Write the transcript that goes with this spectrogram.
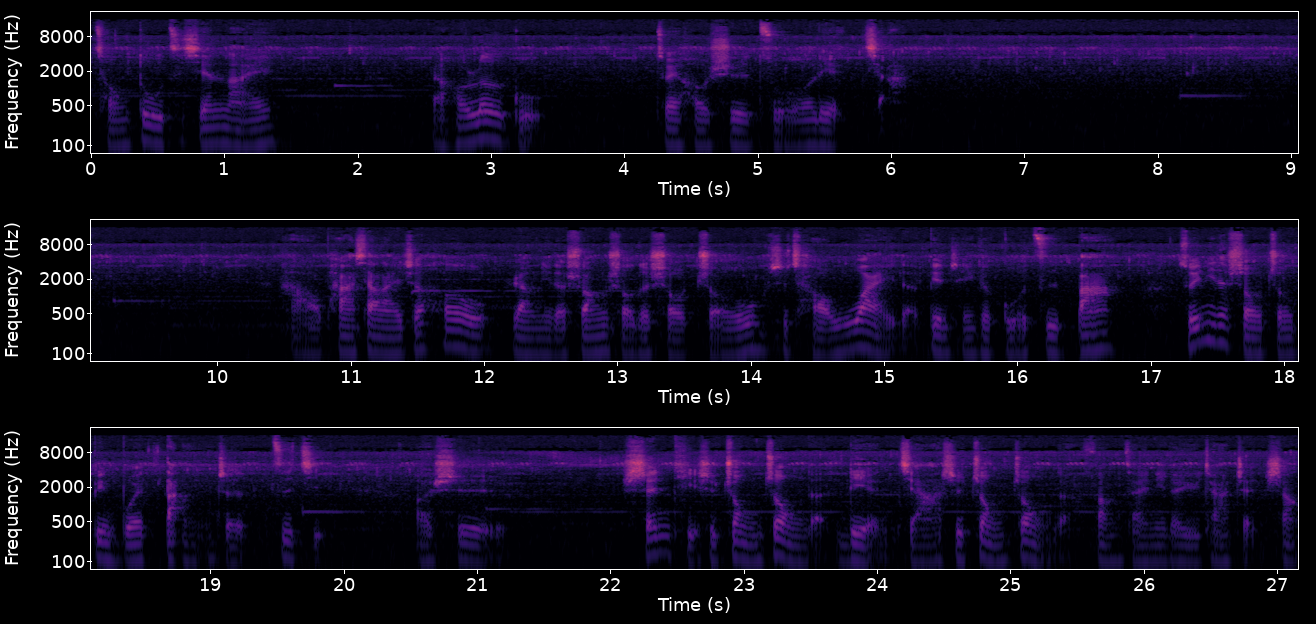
从肚子先来，然后肋骨，最后是左脸颊。好，趴下来之后，让你的双手的手肘是朝外的，变成一个国字八，所以你的手肘并不会挡着自己，而是。身体是重重的，脸颊是重重的，放在你的瑜伽枕上。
